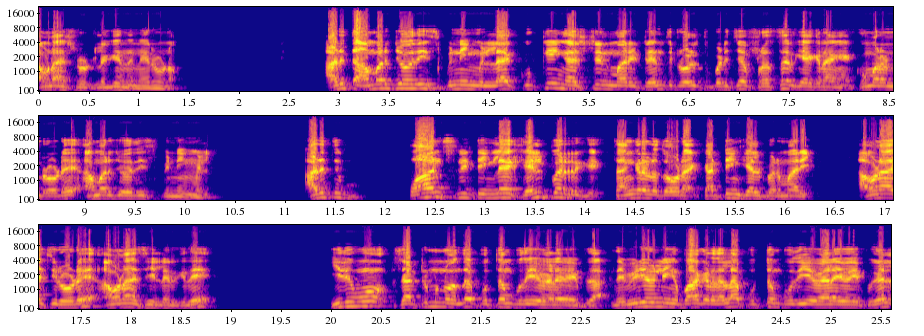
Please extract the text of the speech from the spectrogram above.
அவனாஸ் ரோட்லுக்கு இந்த நிறுவனம். அடுத்து அமர்ஜோதி ஸ்பின்னிங் மில்ல குக்கிங் அசிஸ்டன்ட் மாதிரி டென்த் டுவெல்த் படிச்ச ஃப்ரெஷர் கேட்குறாங்க Kumaran road Amarjothi spinning mill அடுத்து பான்ஸ் நிட்டிங்ல ஹெல்பர் இருக்கு. தங்குற இடத்தோட கட்டிங் ஹெல்பர் மாதிரி. அவனாசி ரோடு அவனாசியில் இருக்குது. இதுவும் சற்று முன் வந்த புத்தம் புதிய வேலை வாய்ப்பு தான். இந்த வீடியோவில் நீங்க பார்க்குறதெல்லாம் புத்தம் புதிய வேலை வாய்ப்புகள்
